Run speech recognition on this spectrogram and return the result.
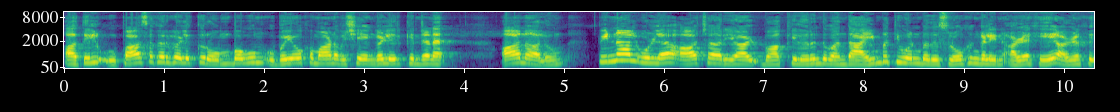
அதில் உபாசகர்களுக்கு ரொம்பவும் உபயோகமான விஷயங்கள் இருக்கின்றன. ஆனாலும் பின்னால் உள்ள ஆச்சாரியாள் வாக்கிலிருந்து வந்த ஐம்பத்தி ஒன்பது ஸ்லோகங்களின் அழகே அழகு.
